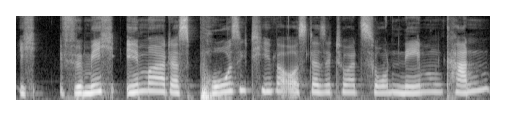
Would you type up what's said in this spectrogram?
ich für mich immer das Positive aus der Situation nehmen kann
